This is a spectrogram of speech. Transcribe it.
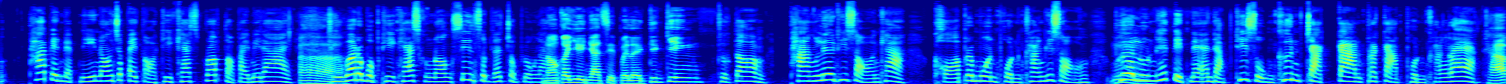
2 ถ้าเป็นแบบนี้น้องจะไปต่อ TCAS รอบต่อไปไม่ได้อ่าถือว่าระบบ TCAS ของน้องสิ้นสุดและจบลงแล้ว น้องก็ยืนยันสิทธิ์ไปเลยกิ้งถูกต้อง ทางเลือกที่ 2 ค่ะ ขอประมวลผลครั้งที่ 2 เพื่อลุ้นให้ติดในอันดับที่สูงขึ้นจากการประกาศผลครั้งแรกๆครับ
